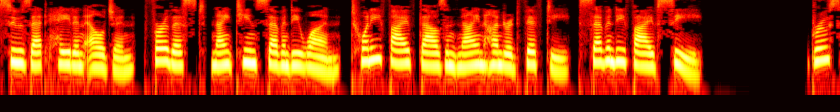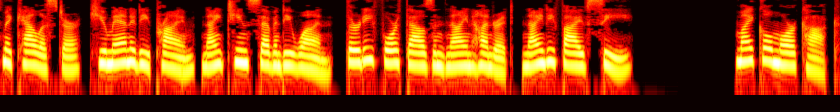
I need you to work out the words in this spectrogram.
Suzette Haden Elgin, Furthest 1971, 25950, 75 c. Bruce McAllister, Humanity Prime 1971, 34900, 95 c. Michael Moorcock,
